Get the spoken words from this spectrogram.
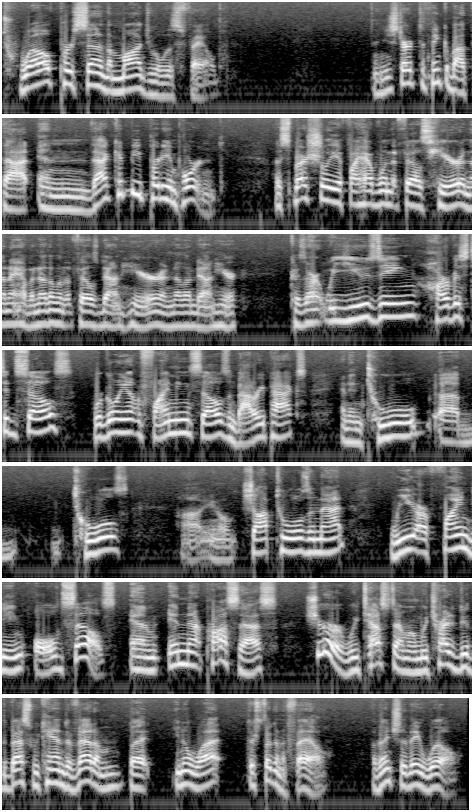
12% of the module is failed. And you start to think about that, and that could be pretty important, especially if I have one that fails here, and then I have another one that fails down here, and another one down here. Because aren't we using harvested cells? We're going out and finding cells in battery packs and in tool uh, tools, uh, you know, shop tools and that we are finding old cells. And in that process, sure, we test them and we try to do the best we can to vet them, but you know what? They're still going to fail. Eventually they will.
